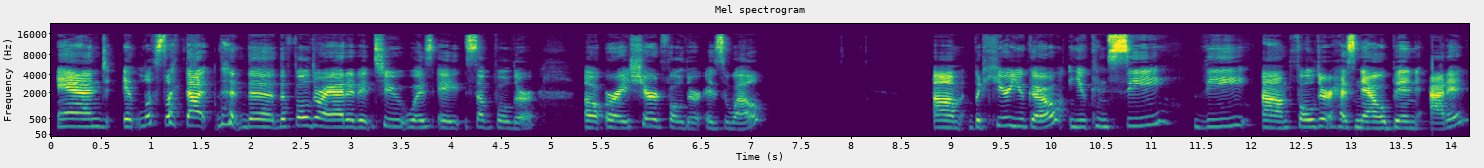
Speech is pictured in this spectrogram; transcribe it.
And it looks like that the, the folder I added it to was a subfolder uh, or a shared folder as well. Um, but here you go. You can see the um, folder has now been added.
